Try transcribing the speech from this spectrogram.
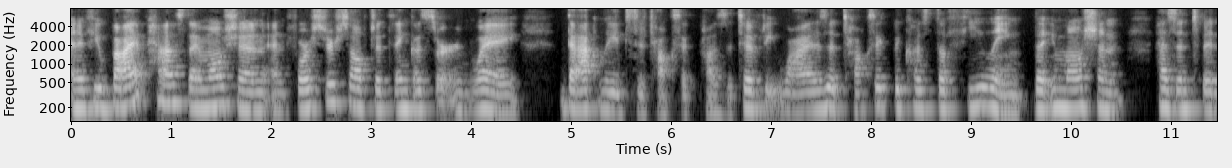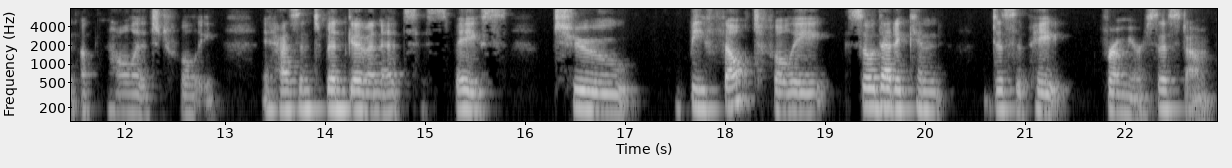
and if you bypass the emotion and force yourself to think a certain way, that leads to toxic positivity. Why is it toxic? Because the feeling, the emotion hasn't been acknowledged fully. It hasn't been given its space to be felt fully so that it can dissipate from your system.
